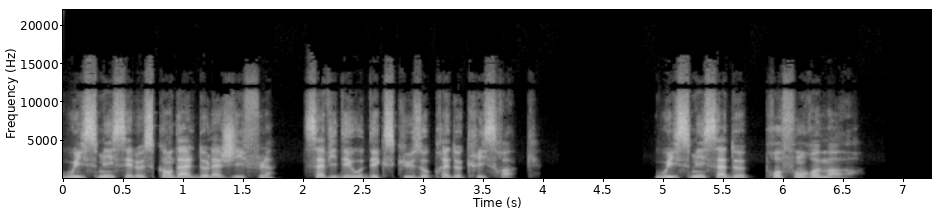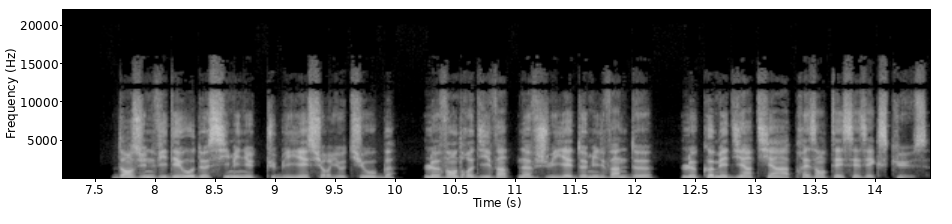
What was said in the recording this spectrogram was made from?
Will Smith et le scandale de la gifle, sa vidéo d'excuses auprès de Chris Rock. Will Smith a de profonds remords. Dans une vidéo de 6 minutes publiée sur YouTube, le vendredi 29 juillet 2022, le comédien tient à présenter ses excuses.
